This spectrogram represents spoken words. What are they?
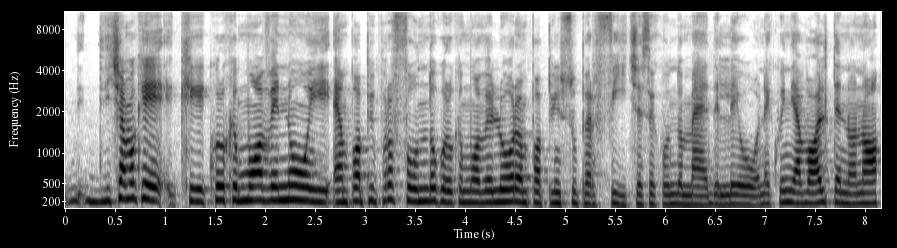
diciamo che, che quello che muove noi è un po' più profondo, quello che muove loro è un po' più in superficie, secondo me, del leone. Quindi a volte non ho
